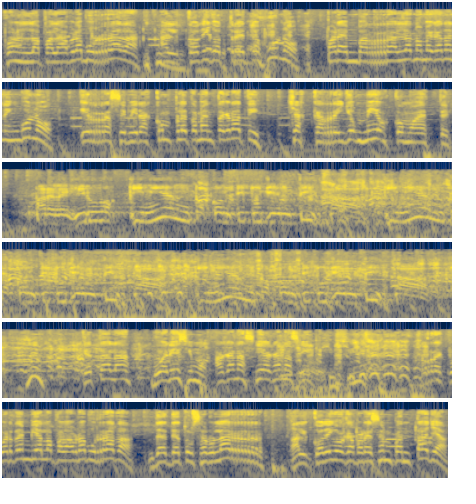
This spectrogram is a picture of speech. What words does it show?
con la palabra burrada al código 321. Para embarrarla no me gana ninguno. Y recibirás completamente gratis chascarrillos míos como este. Para elegir unos 500 constituyentistas, 500 constituyentistas, 500 constituyentistas. ¿Qué tal? ah? Buenísimo. Hagan así, hagan así. Recuerda enviar la palabra burrada desde tu celular al código que aparece en pantalla.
